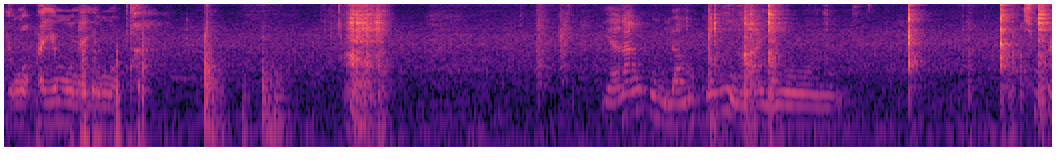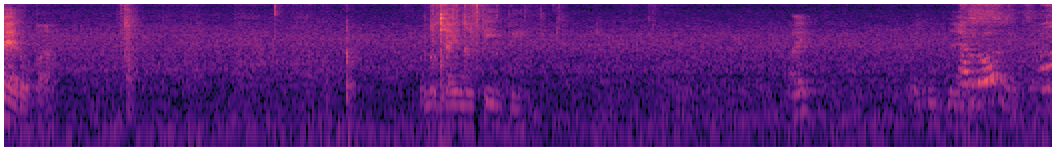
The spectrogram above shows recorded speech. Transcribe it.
Yungok kayo muna, yungok. Yan ang ulam ko ngayon. Nakasumbrero pa. Manood tayo ng TV. Ay, my goodness. Talon, ano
